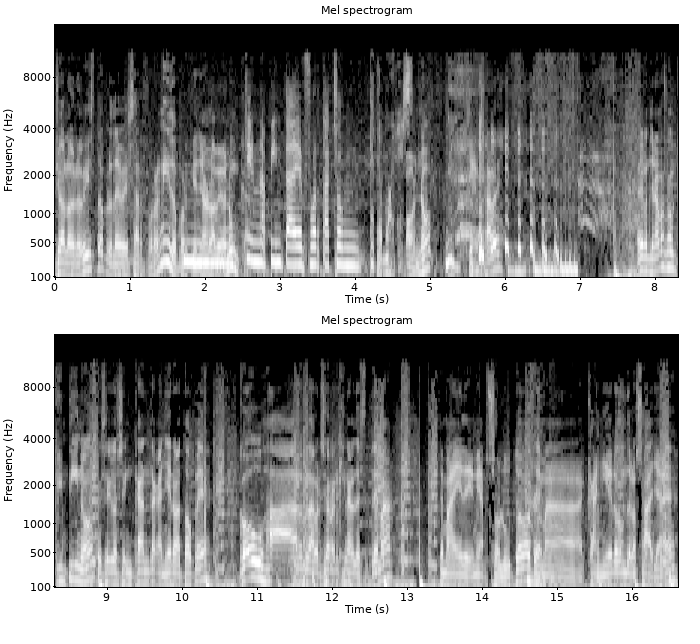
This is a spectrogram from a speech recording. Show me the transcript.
yo lo he visto, pero debe estar fornido porque yo no lo veo nunca. Tiene una pinta de fortachón que te mueres. ¿O no? ¿Quién sabe? Oye, continuamos con Quintino, que sé que os encanta, cañero a tope. Go Hard, la versión original de este tema. Tema de mi absoluto, tema cañero donde los haya, ¿eh?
